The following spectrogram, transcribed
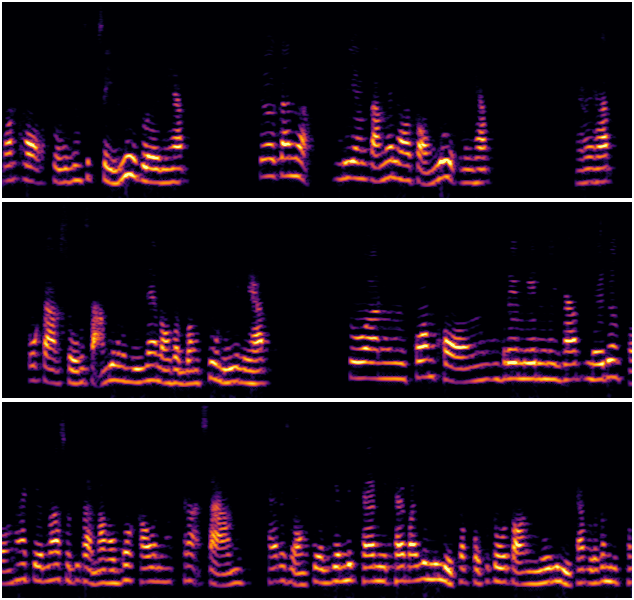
บอลออกสูงถึงสิบสี่ลูกเลยนะครับ เจอกันแบบเรียงตามแน่นอนสองลูกนะครับเห็นไหมครับ โอกาสสูงสามลูกมีแน่นอนสำหรับบอลคู่นี้นะครับ ส่วนฟอร์มของเบรเมนนะครับ ในเรื่องของห้าเกมล่าสุดที่ผ่านมาของพวกเขาเนี่ยชนะสามแพ้ไปสองเกมเกมที่แพ้มีแพ้ไบาเยอร์มิลิกกับหกประตูต่อหนึ่งในลีกครับแล้วก็มีแพ้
